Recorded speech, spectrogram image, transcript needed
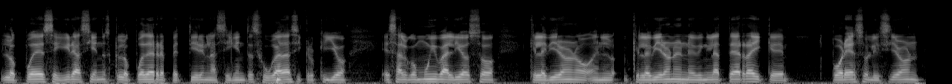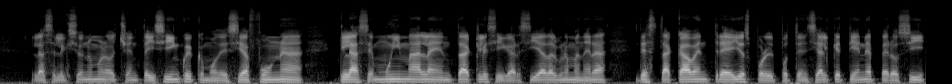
lo puede seguir haciendo, es que lo puede repetir en las siguientes jugadas y creo que yo es algo muy valioso que le vieron en, que le vieron en Nueva Inglaterra y que por eso le hicieron la selección número 85 y como decía fue una clase muy mala en tackles y García de alguna manera destacaba entre ellos por el potencial que tiene, pero sí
